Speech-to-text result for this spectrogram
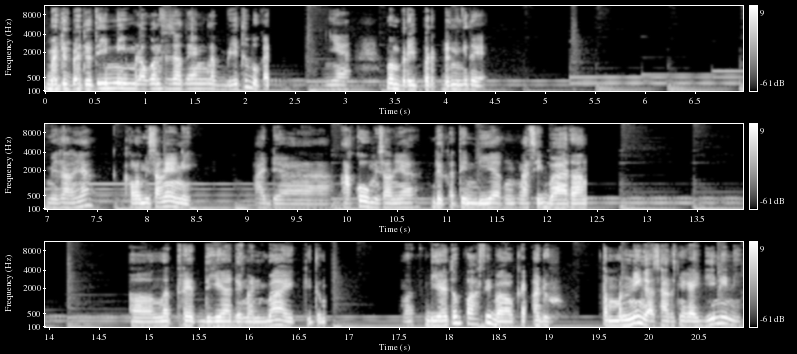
badut badut ini melakukan sesuatu yang lebih itu bukannya memberi burden gitu ya? Misalnya kalau misalnya nih ada aku misalnya deketin dia ngasih barang eh, nge-treat dia dengan baik gitu dia itu pasti bakal kayak aduh temen nih nggak seharusnya kayak gini nih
